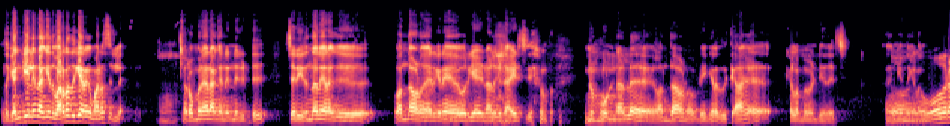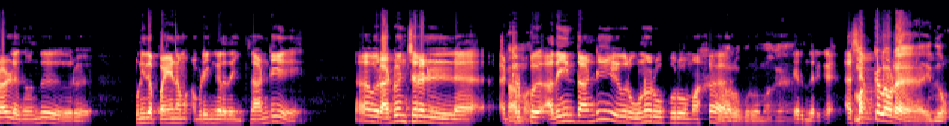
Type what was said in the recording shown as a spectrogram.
அந்த கங்கையிலேருந்து அங்கேருந்து வர்றதுக்கே எனக்கு மனசு இல்லை. ரொம்ப நேரம் அங்கே நின்றுக்கிட்டு சரி இருந்தாலும் எனக்கு வந்தாகணும். ஏற்கனவே ஒரு ஏழு நாள் கிட்ட ஆயிடுச்சு. இன்னும் மூணு நாளில் வந்தாகணும் அப்படிங்கிறதுக்காக கிளம்ப வேண்டியதாச்சு ஓவரால் இது வந்து ஒரு புனித பயணம் அப்படிங்கிறதை தாண்டி ஒரு அட்வென்ச்சரல் ட்ரிப்பு அதையும் தாண்டி ஒரு உணர்வுபூர்வமாக உணர்வுபூர்வமாக இருந்திருக்கு. மக்களோட இதுவும்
